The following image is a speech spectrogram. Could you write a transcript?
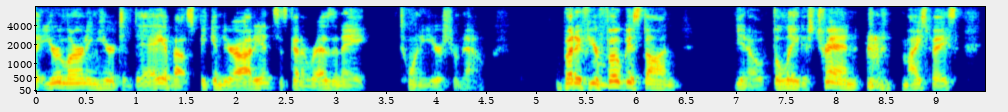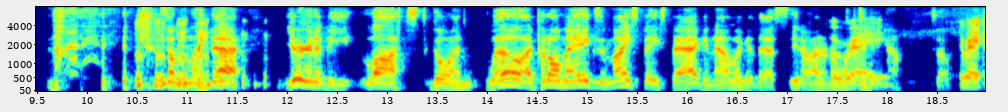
that you're learning here today about speaking to your audience is going to resonate 20 years from now. But if you're hmm. focused on, you know, the latest trend, MySpace, something like that, you're going to be lost going, well, I put all my eggs in MySpace bag and now look at this. You know, I don't know what right. to do now. So right,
